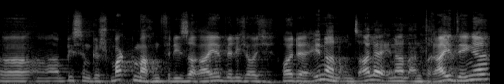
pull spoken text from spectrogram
äh, ein bisschen Geschmack machen für diese Reihe, will ich euch heute erinnern, uns alle erinnern an drei Dinge,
